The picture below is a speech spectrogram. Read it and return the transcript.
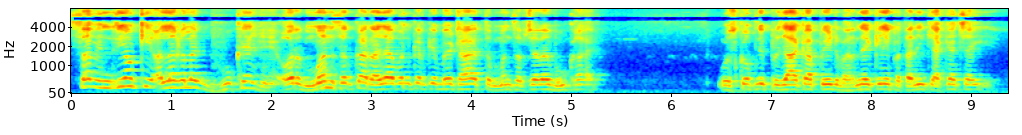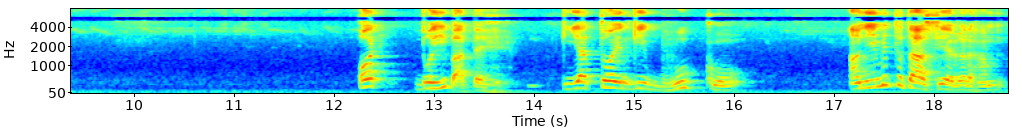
सब इंद्रियों की अलग अलग भूखें हैं और मन सबका राजा बन करके बैठा है तो मन सबसे ज़्यादा भूखा है। उसको अपनी प्रजा का पेट भरने के लिए पता नहीं क्या क्या चाहिए। और दो ही बातें हैं। कि या तो इनकी भूख को अनियमितता से अगर हम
